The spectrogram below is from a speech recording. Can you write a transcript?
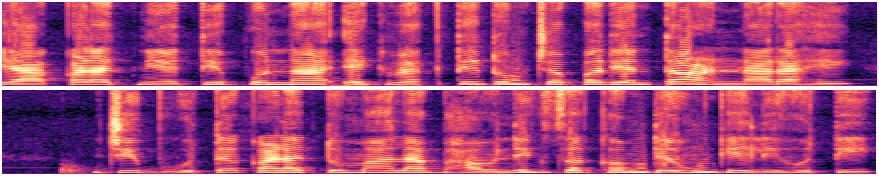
या काळात नियती पुन्हा एक व्यक्ती तुमच्यापर्यंत आणणार आहे जी भूतकाळात तुम्हाला भावनिक जखम देऊन गेली होती.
